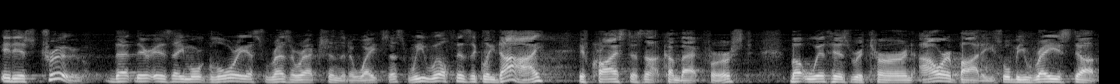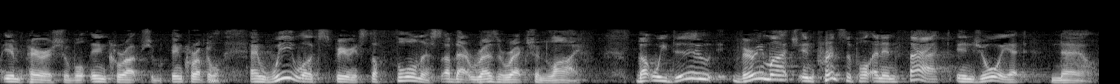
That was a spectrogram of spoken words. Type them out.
it is true that there is a more glorious resurrection that awaits us. We will physically die if Christ does not come back first but with his return, our bodies will be raised up, imperishable, incorruptible, and we will experience the fullness of that resurrection life. But we do very much in principle and in fact enjoy it now.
